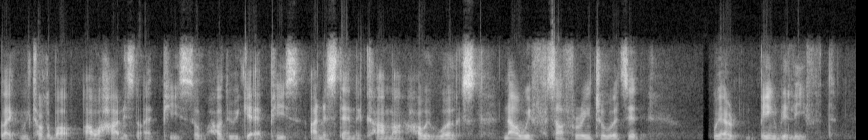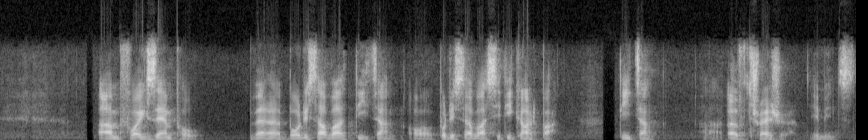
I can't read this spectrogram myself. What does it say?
like we talk about, our heart is not at peace. So how do we get at peace? Understand the karma, how it works. Now we're suffering towards it, we are being relieved. Um, for example, the Bodhisattva Dizang or Bodhisattva Ksitigarbha, Dizang, uh, earth treasure, it means.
